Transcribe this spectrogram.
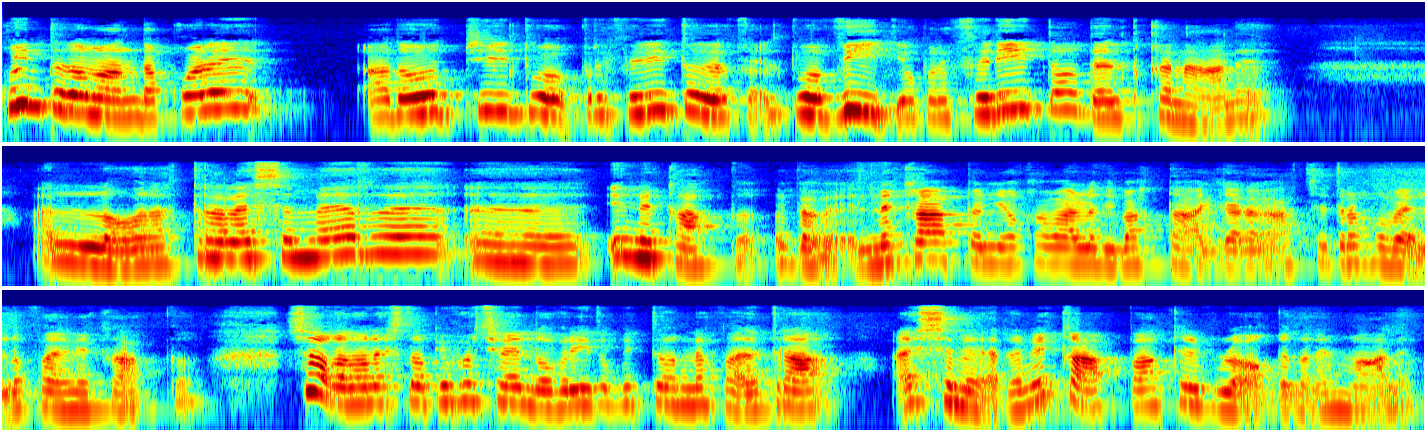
quinta domanda, qual è ad oggi il tuo preferito del, il tuo video preferito del canale? Allora tra l'SMR eh, il make up e vabbè il make up è il mio cavallo di battaglia ragazzi è troppo bello fare make up solo che non ne sto più facendo avrei dovuto tornare a fare tra ASMR e make up anche il vlog non è male.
